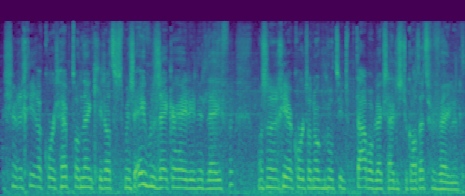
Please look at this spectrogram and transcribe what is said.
Als je een regeerakkoord hebt, dan denk je dat is tenminste één van de zekerheden in het leven. Maar als een regeerakkoord dan ook multi-interpretabel blijkt zijn, is het natuurlijk altijd vervelend.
